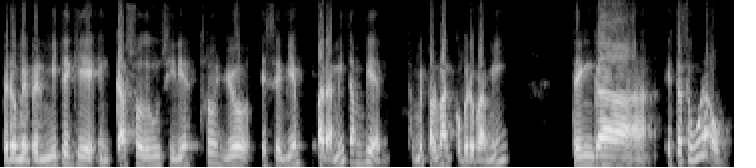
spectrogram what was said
pero me permite que en caso de un siniestro, yo ese bien para mí también, también para el banco, pero para mí, tenga, está asegurado.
